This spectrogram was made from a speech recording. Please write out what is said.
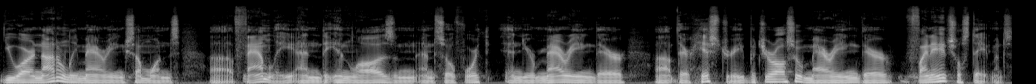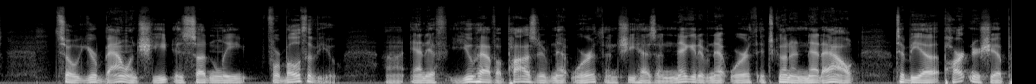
you are not only marrying someone's uh, family and the in-laws and, and so forth, and you're marrying their uh, their history, but you're also marrying their financial statements. So your balance sheet is suddenly for both of you. Uh, and if you have a positive net worth and she has a negative net worth, it's going to net out to be a partnership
